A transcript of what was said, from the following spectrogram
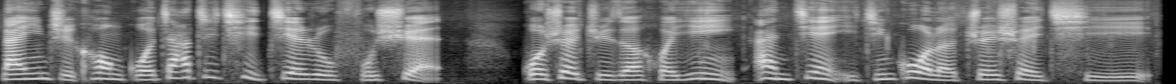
蓝营指控国家机器介入浮选，国税局则回应案件已经过了追税期。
